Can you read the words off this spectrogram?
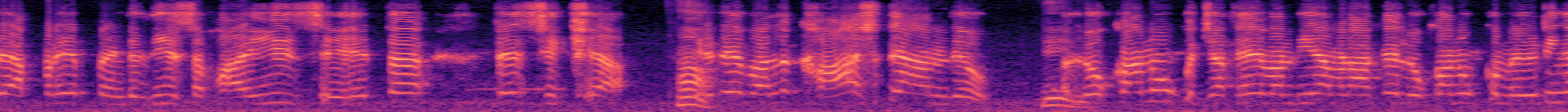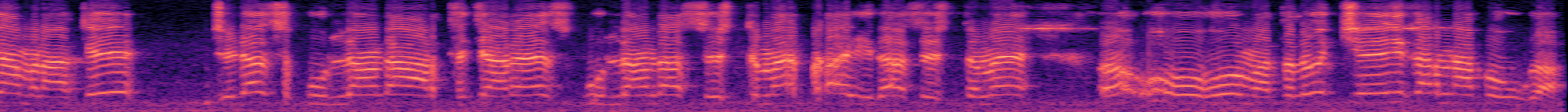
ਤੇ ਆਪਣੇ ਪਿੰਡ ਦੀ ਸਫ਼ਾਈ ਸਿਹਤ ਤੇ ਸਿੱਖਿਆ ਹਾਂ। ਇਹਦੇ ਵੱਲ ਖਾਸ ਧਿਆਨ ਦਿਓ ਜੀ। ਲੋਕਾਂ ਨੂੰ ਜਥੇਬੰਦੀਆਂ ਬਣਾ ਕੇ ਲੋਕਾਂ ਨੂੰ ਕਮੇਟੀਆਂ ਬਣਾ ਕੇ ਜਿਹੜਾ ਸਕੂਲਾਂ ਦਾ ਅਰਥਚਾਰਾ ਹੈ ਸਕੂਲਾਂ ਦਾ ਸਿਸਟਮ ਹੈ ਪੜ੍ਹਾਈ ਦਾ ਸਿਸਟਮ ਹੈ ਉਹ ਮਤਲਬ ਚੇਂਜ ਕਰਨਾ ਪਊਗਾ।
